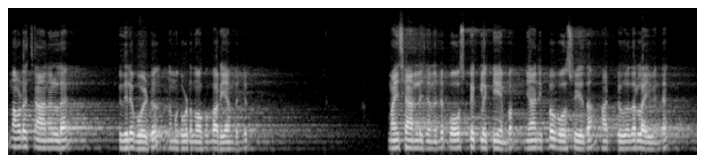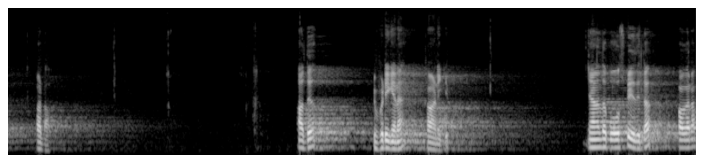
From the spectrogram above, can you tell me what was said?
നമ്മുടെ ചാനലിന്റെ ഇതിൽ പോയിട്ട് നമുക്കിവിടെ നോക്കുമ്പോൾ അറിയാൻ പറ്റും. മൈ ചാനലിൽ ചെന്നിട്ട് പോസ്റ്റ് ക്ലിക്ക് ചെയ്യുമ്പോൾ ഞാൻ ഇപ്പോൾ പോസ്റ്റ് ചെയ്ത ആ ടുഗദർ ലൈവിന്റെ കട. അത് ഇവിടെ ഇങ്ങനെ കാണിക്കും. ഞാനത് പോസ്റ്റ് ചെയ്തില്ല. പകരം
